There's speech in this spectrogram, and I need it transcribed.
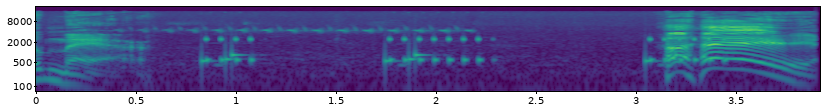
The mayor. Hey!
